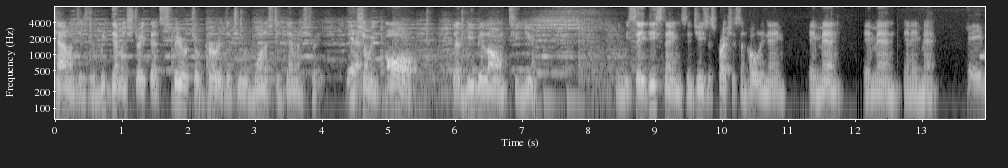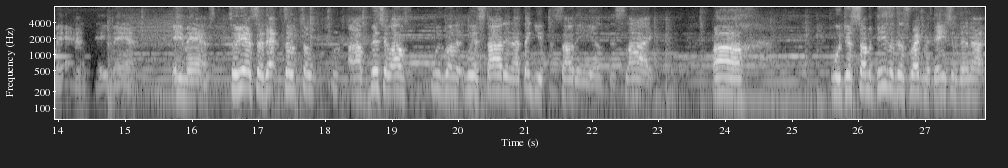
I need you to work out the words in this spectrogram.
challenges, that we demonstrate that spiritual courage that you would want us to demonstrate, Yeah. and showing all that we belong to you. And we say these things in Jesus' precious and holy name. Amen, amen, and amen. Amen. Amen. Amen. So yeah, so that so so uh Bishop, I was we're gonna we're starting, I think you saw the uh, the slide. Uh well just some of these are just recommendations, they're not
